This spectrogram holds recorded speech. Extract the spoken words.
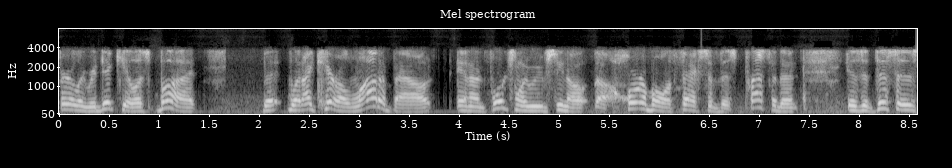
fairly ridiculous, but but what I care a lot about, and unfortunately we've seen the horrible effects of this precedent, is that this is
